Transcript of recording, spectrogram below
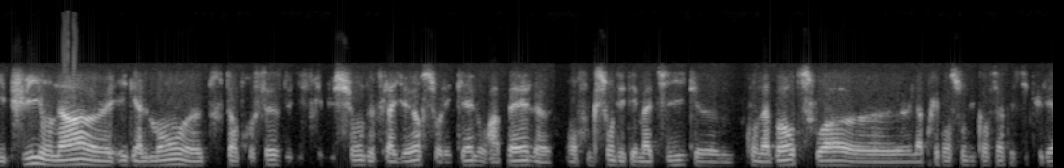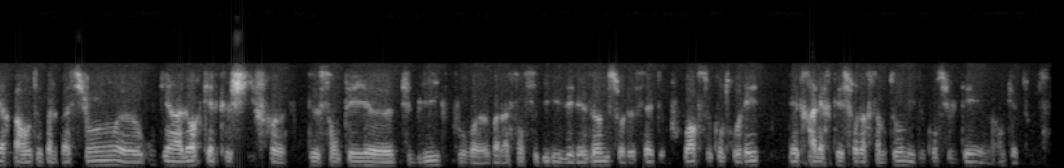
Et puis on a euh, également euh, tout un process de distribution de flyers sur lesquels on rappelle, euh, en fonction des thématiques qu'on aborde, soit la prévention du cancer testiculaire par autopalpation, ou bien alors quelques chiffres de santé publique pour sensibiliser les hommes sur le fait de pouvoir se contrôler, d'être alertés sur leurs symptômes et de consulter en cas de doute.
